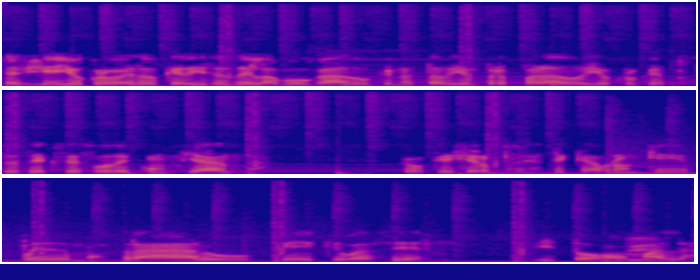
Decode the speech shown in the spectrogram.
Es sí. que yo creo eso que dices del abogado, que no está bien preparado, yo creo que pues es exceso de confianza. Creo que dijeron, pues este cabrón, ¿qué puede demostrar o qué, qué va a hacer? Y tómala.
